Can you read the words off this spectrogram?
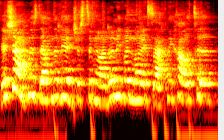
This shampoo is definitely interesting. I don't even know exactly how to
